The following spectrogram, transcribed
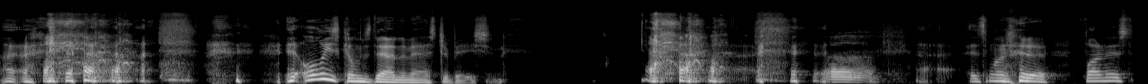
I, I it always comes down to masturbation. uh, it's one of the funnest,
